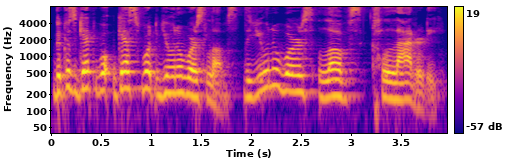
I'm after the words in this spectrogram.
Because get what, guess what universe loves? The universe loves clarity.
